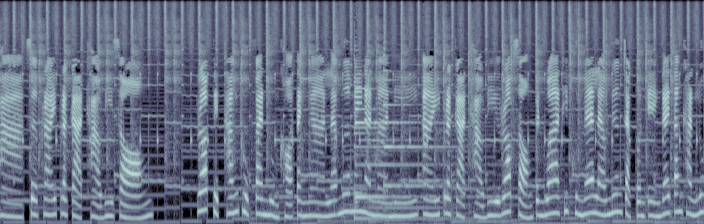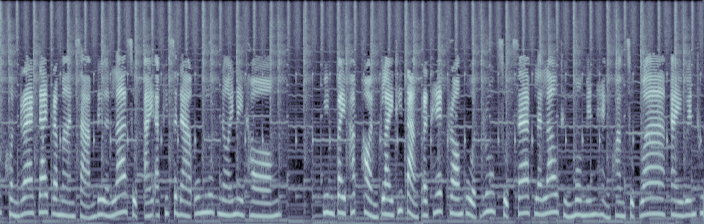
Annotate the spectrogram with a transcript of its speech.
คาเซอร์ไพรส์ประกาศข่าวดีสอง รอบติดทั้งถูกแฟนหนุ่มขอแต่งงานและเมื่อไม่นานมานี้ ไอซ์ประกาศข่าวดีรอบสองเป็นว่าที่คุณแม่แล้วเนื่องจากตนเองได้ตั้งครรภ์ลูกคนแรกได้ประมาณ 3 เดือนล่าสุดไอซ์อภิษฎาอุ้มลูกน้อยในท้องบินไปพักผ่อนไกลที่ต่างประเทศพร้อมอวดรูปสุดแซ่บและเล่าถึงโมเมนต์แห่งความสุขว่า I went to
